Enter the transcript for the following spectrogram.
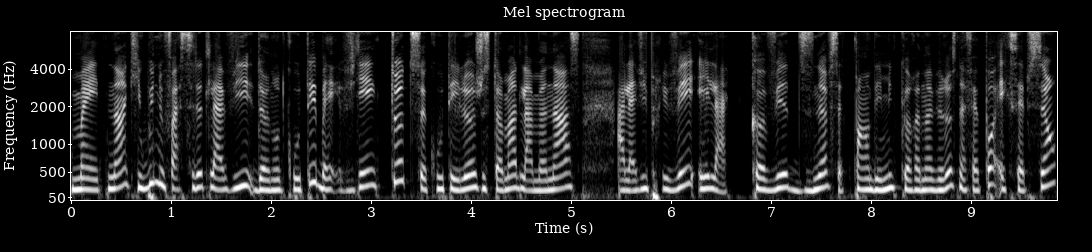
maintenant, qui, oui, nous facilitent la vie d'un autre côté, ben, vient tout ce côté-là, justement, de la menace à la vie privée et la COVID-19, cette pandémie de coronavirus ne fait pas exception.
